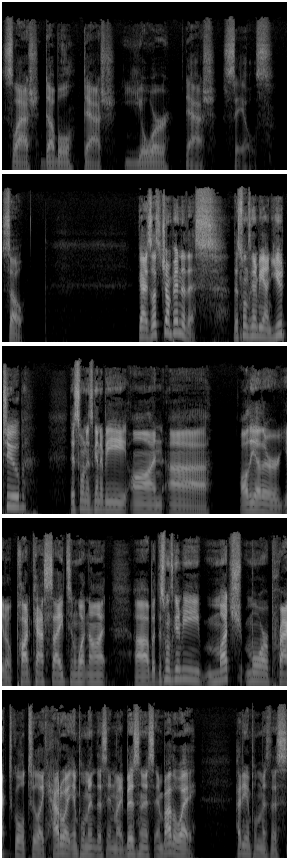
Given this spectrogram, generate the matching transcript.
slash double dash your dash sales. So, guys, let's jump into this. This one's going to be on YouTube. This one is going to be on uh, all the other, you know, podcast sites and whatnot. Uh, but this one's going to be much more practical to like how do I implement this in my business? And by the way, how do you implement this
